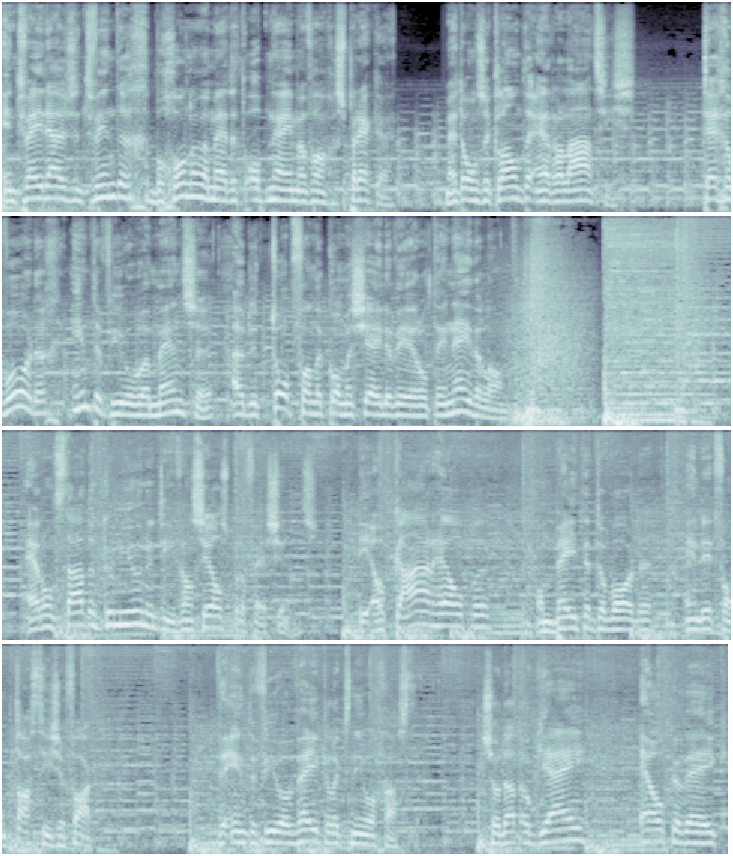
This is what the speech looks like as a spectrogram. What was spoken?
In 2020 begonnen we met het opnemen van gesprekken met onze klanten en relaties. Tegenwoordig interviewen we mensen uit de top van de commerciële wereld in Nederland. Er ontstaat een community van sales professionals die elkaar helpen om beter te worden in dit fantastische vak. We interviewen wekelijks nieuwe gasten, zodat ook jij elke week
